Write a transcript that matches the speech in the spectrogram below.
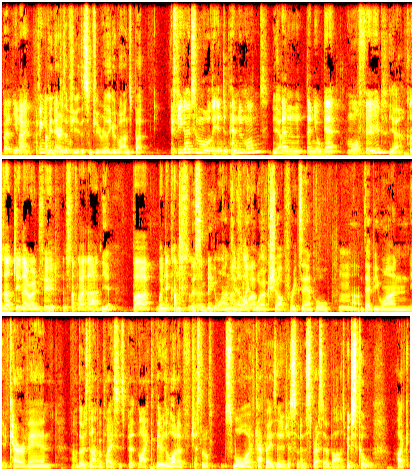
But you know, I think I mean, there is a few. There's some few really good ones, but If you go to more the independent ones, Yeah. then then you'll get more food yeah, because they'll do their own food and stuff like that. yeah. But when it comes to There's the some bigger ones, you know, like ones- Workshop, for example. Hmm. Um, there'd be one, you know, Caravan, um, those type of places. But like, there's a lot of just little smaller cafes that are just sort of espresso bars, which is cool. Like,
